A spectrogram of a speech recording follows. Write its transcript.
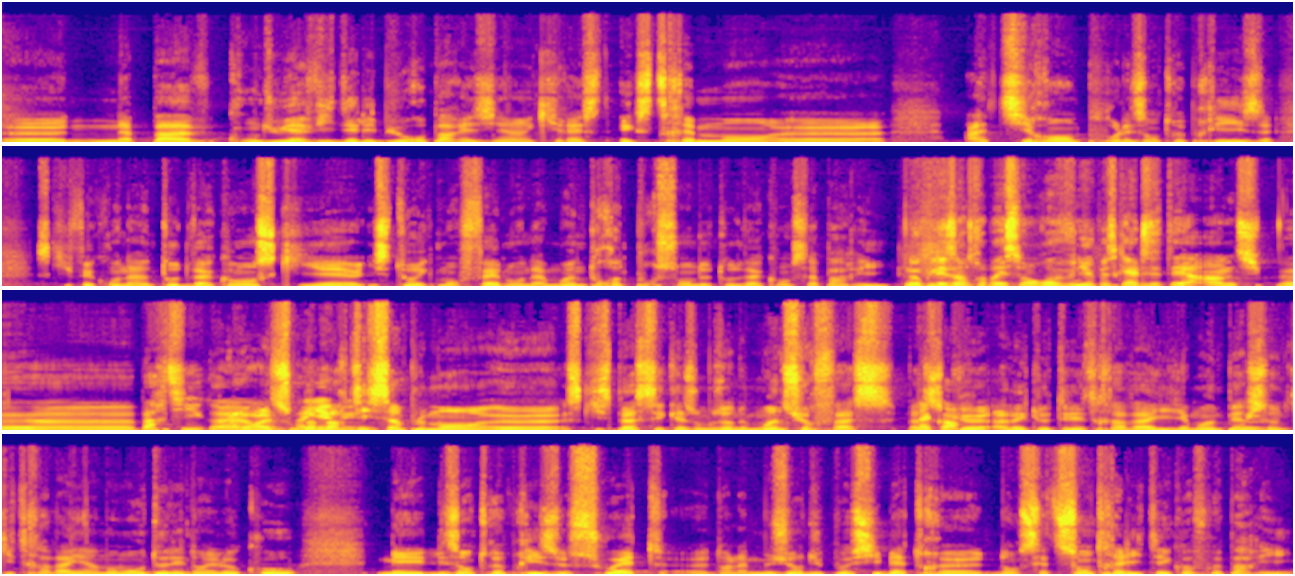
euh, n'a pas conduit à vider les bureaux parisiens, qui restent extrêmement euh, attirants pour les entreprises, ce qui fait qu'on a un taux de vacances qui est historiquement faible, on a moins de 30% de taux de vacances à Paris. Donc les entreprises sont revenues parce qu'elles étaient un petit peu euh, parties quand même. Alors elles sont pas parties, simplement ce qui se passe c'est qu'elles ont besoin de moins de surface, parce qu'avec le télétravail, travail, il y a moins de personnes qui travaillent à un moment donné dans les locaux, mais les entreprises souhaitent, euh, dans la mesure du possible, être euh, dans cette centralité qu'offre Paris,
